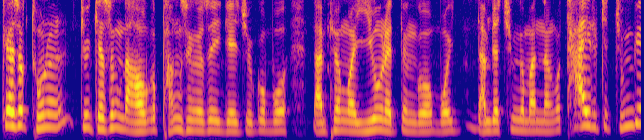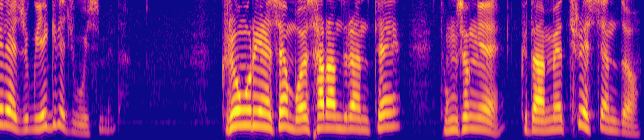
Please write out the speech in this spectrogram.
계속 돈을 계속 나오고 방송에서 얘기해주고 뭐 남편과 이혼했던 거 뭐 남자친구 만난 거 다 이렇게 중계를 해주고 얘기를 해주고 있습니다. 그럼으로 인해서 뭐 사람들한테 동성애 그 다음에 트레스젠더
